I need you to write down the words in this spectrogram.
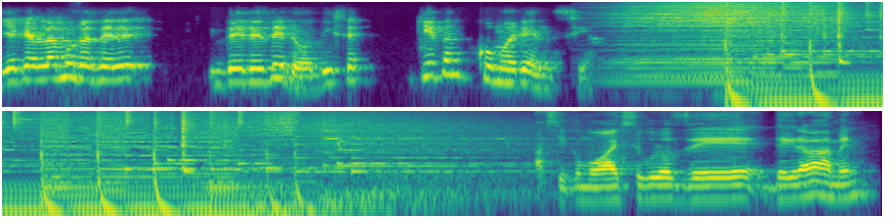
Y ya que hablamos de, de heredero, dice, quedan como herencia. Así como hay seguros de, de gravamen,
